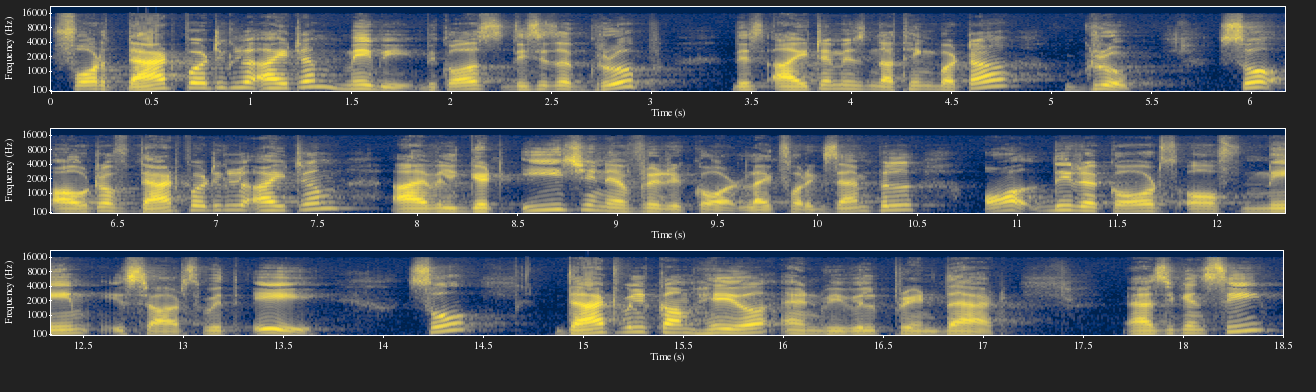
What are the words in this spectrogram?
for that particular item maybe because this is a group this item is nothing but a group. So out of that particular item I will get each and every record. Like for example all the records of name starts with A. So that will come here and we will print that. As you can see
